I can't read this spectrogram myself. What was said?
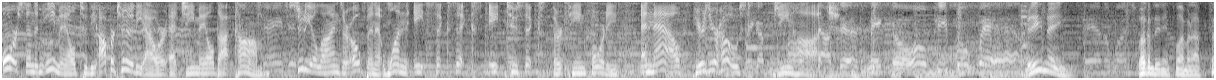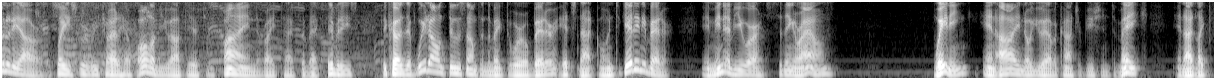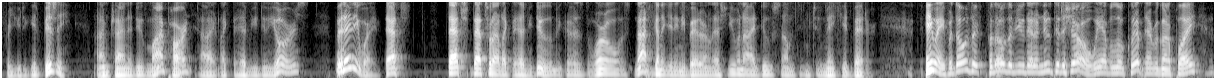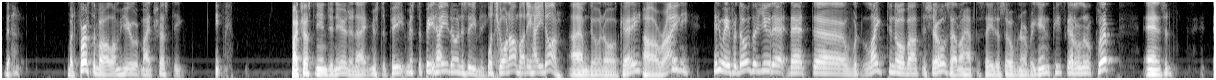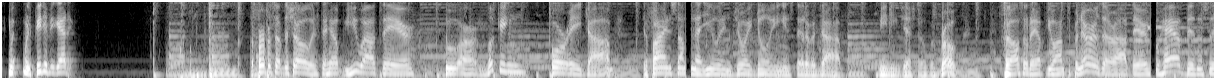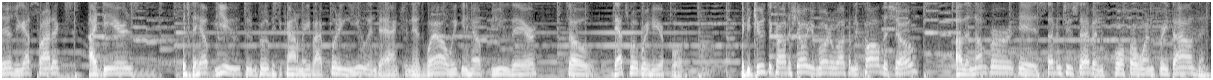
or send an email to the opportunity hour at gmail.com. Studio lines are open at 1 866 826 1340. And now, here's your host, Gene Hodge. Good evening. Welcome to the Employment Opportunity Hour, the place where we try to help all of you out there to find the right types of activities. Because if we don't do something to make the world better, it's not going to get any better. And many of you are sitting around waiting, and I know you have a contribution to make, and I'd like for you to get busy. I'm trying to do my part. I'd like to have you do yours. But anyway, that's that's that's what I'd like to have you do because the world is not going to get any better unless you and I do something to make it better. Anyway, for those of, for those of you that are new to the show, we have a little clip that we're going to play. But first of all, I'm here with my trusty my trusty engineer tonight, Mr. Pete. Mr. Pete, how you doing this evening? What's going on, buddy? How you doing? I'm doing okay. All right. Any- Anyway, for those of you that that uh, would like to know about the show, so I don't have to say this over and over again, Pete's got a little clip, and it's a, Pete, if you got it. The purpose of the show is to help you out there who are looking for a job to find something that you enjoy doing instead of a job, meaning just over broke. But also to help you entrepreneurs that are out there who have businesses, you got products, ideas, is to help you to improve this economy by putting you into action as well. We can help you there. So that's what we're here for. If you choose to call the show, you're more than welcome to call the show. Uh, the number is 727 441 3000.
